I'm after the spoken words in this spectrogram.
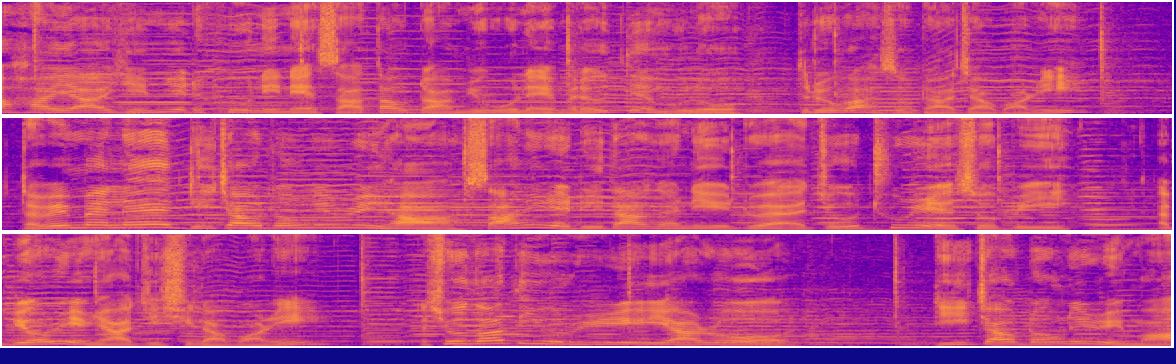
အာဟာရအရင်းမြစ်တစ်ခုအနေနဲ့စားတောက်တာမျိုးကိုလည်းမလုပ်သင့်ဘူးလို့သူတို့ကဆိုထားကြပါတယ်။ဒါပေမဲ့လည်းဒီကြောက်တုံးလေးတွေဟာစားနေတဲ့ဒေသခံတွေအတွက်အကျိုးထူးတယ်ဆိုပြီးအပြောတွေအများကြီးရှိလာပါတယ်။တချို့သော theory တွေအရတော့ဒီကြောက်တုံးလေးတွေမှာ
